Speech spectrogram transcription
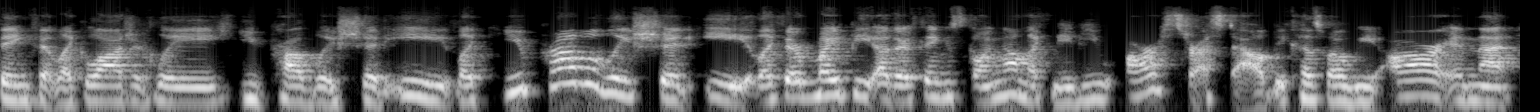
think that like logically you probably should eat like you probably should eat. Like there might be other things going on like maybe you are stressed out because when we are in that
